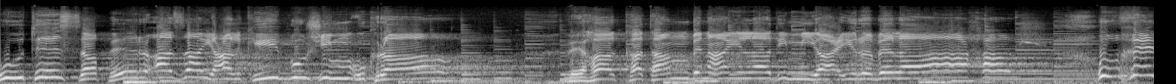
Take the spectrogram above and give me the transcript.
ותספר אזי על כיבושים וקרב והקטן בין הילדים יעיר בלחש. ובכן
